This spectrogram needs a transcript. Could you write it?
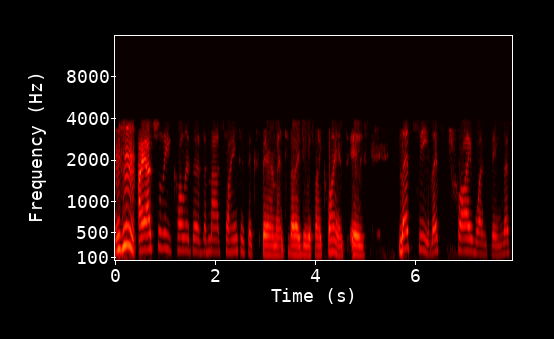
hmm I actually call it the the mad scientist experiment that I do with my clients. Is let's see, let's try one thing, let's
